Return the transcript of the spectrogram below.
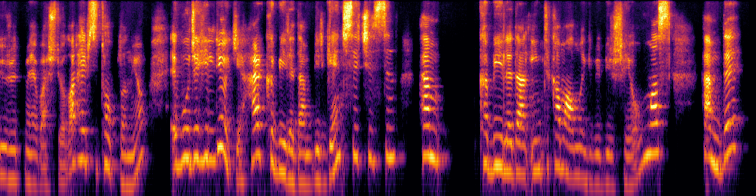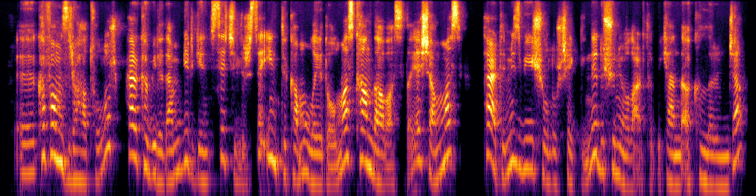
yürütmeye başlıyorlar. Hepsi toplanıyor. Ebu Cehil diyor ki her kabileden bir genç seçilsin. Hem kabileden intikam alma gibi bir şey olmaz. Hem de e, kafamız rahat olur. Her kabileden bir genç seçilirse intikam olayı da olmaz. Kan davası da yaşanmaz. Tertemiz bir iş olur şeklinde düşünüyorlar tabii kendi akıllarınca.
